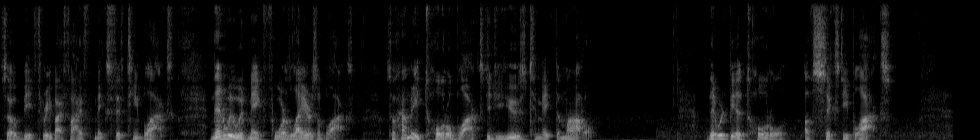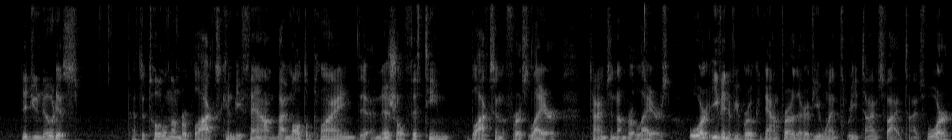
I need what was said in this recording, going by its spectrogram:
So be 3 by 5 makes 15 blocks. Then we would make four layers of blocks. So how many total blocks did you use to make the model? There would be a total of 60 blocks. Did you notice that the total number of blocks can be found by multiplying the initial 15 blocks in the first layer times the number of layers, or even if you broke it down further, if you went 3 times 5 times 4,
